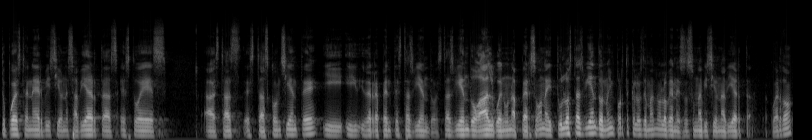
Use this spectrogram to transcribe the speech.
Tú puedes tener visiones abiertas, esto es, Ah, estás, consciente y, de repente estás viendo, estás viendo algo en una persona y tú lo estás viendo, no importa que los demás no lo vean, eso es una visión abierta, ¿de acuerdo?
